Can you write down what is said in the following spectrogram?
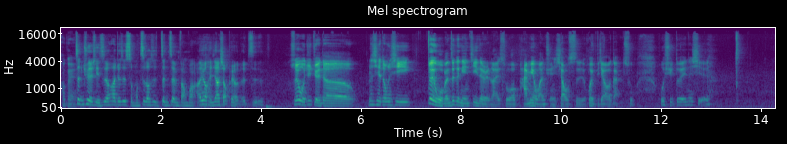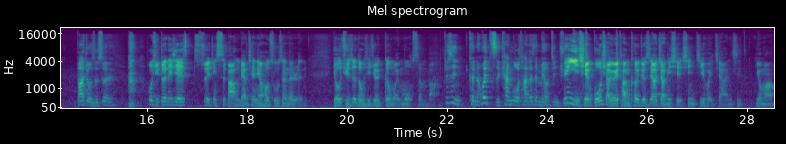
OK 正确的写字的话，就是什么字都是正正方方，而又很像小朋友的字。所以我就觉得那些东西对我们这个年纪的人来说还没有完全消失，会比较有感触。或许对那些八九十岁，或许对那些最近十八两千年后出生的人。邮局这东西就会更为陌生吧，就是你可能会只看过它，但是没有进去。因为以前国小有一堂课就是要叫你写信寄回家，你是有吗？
